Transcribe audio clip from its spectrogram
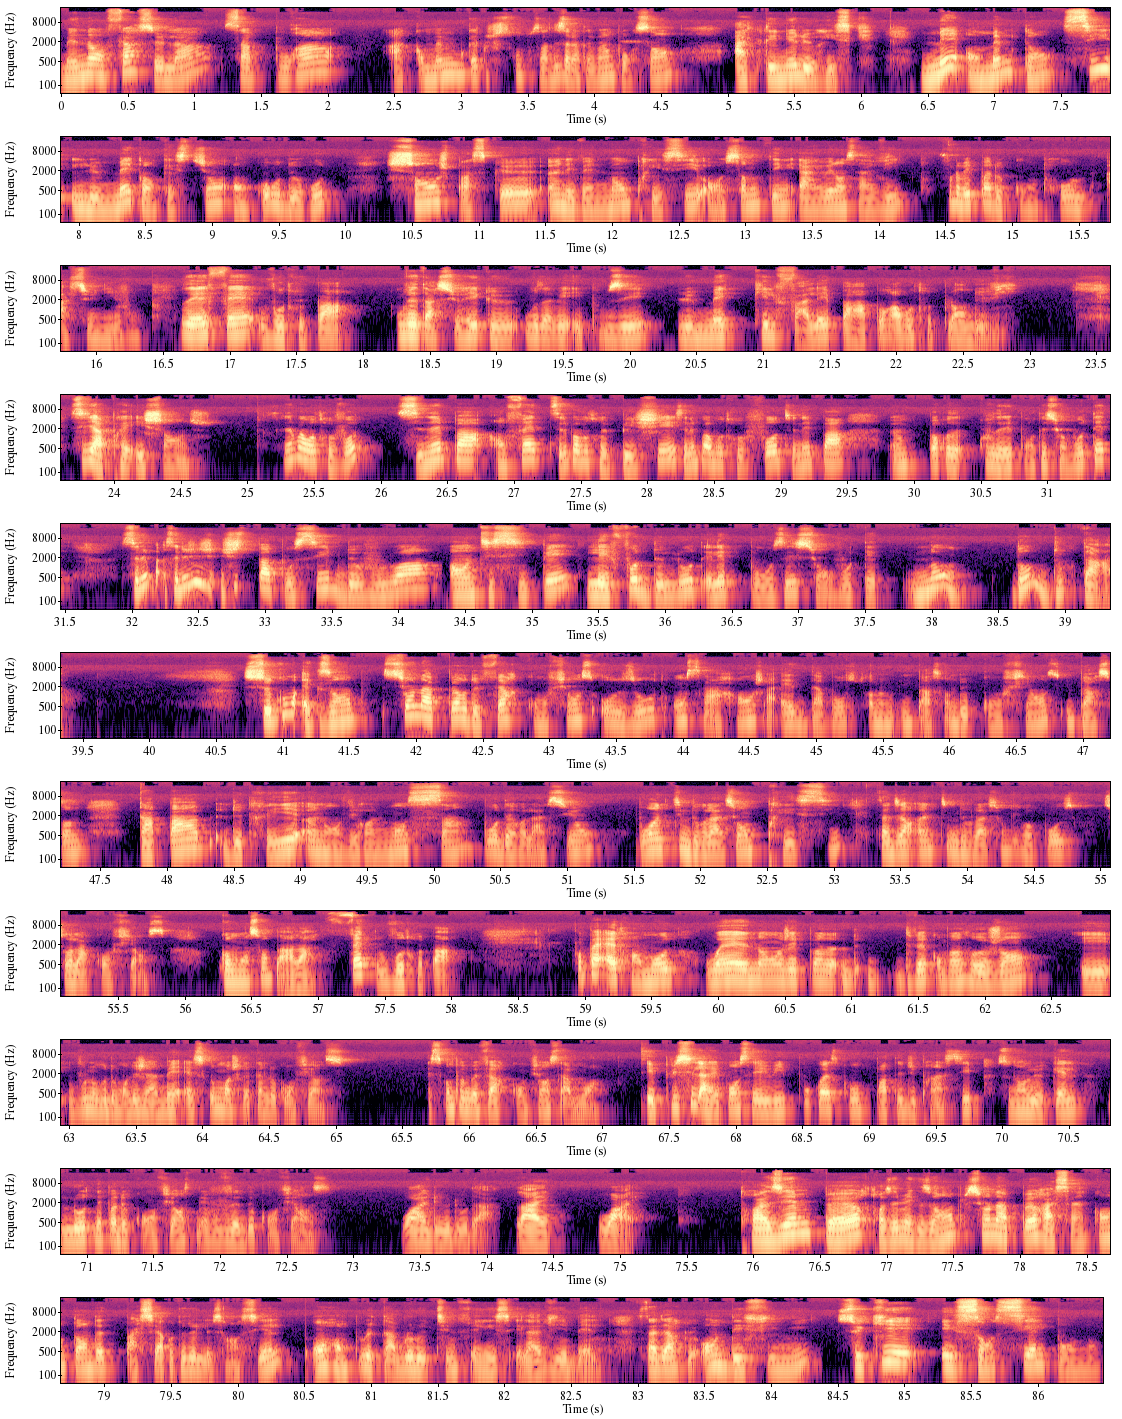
Maintenant, faire cela, ça pourra, à quand même quelque chose comme 70 à 80%, atténuer le risque. Mais en même temps, si le mec en question, en cours de route, change parce qu'un événement précis ou something est arrivé dans sa vie, vous n'avez pas de contrôle à ce niveau. Vous avez fait votre part. Vous êtes assuré que vous avez épousé le mec qu'il fallait par rapport à votre plan de vie. Si après il change, ce n'est pas votre faute. Ce n'est pas, en fait, ce n'est pas votre péché, ce n'est pas votre faute, ce n'est pas un port que vous allez porter sur vos têtes. Ce n'est pas, c'est juste pas possible de vouloir anticiper les fautes de l'autre et les poser sur vos têtes. Non, don't do that. Second exemple, si on a peur de faire confiance aux autres, on s'arrange à être d'abord soi-même une personne de confiance, une personne capable de créer un environnement sain pour des relations, pour un type de relation précis, c'est-à-dire un type de relation qui repose sur la confiance. Commençons par là. Faites votre part. Il ne faut pas être en mode, ouais, non, j'ai peur de faire confiance aux gens et vous ne vous demandez jamais, est-ce que moi je suis quelqu'un de confiance? Est-ce qu'on peut me faire confiance à moi? Et puis si la réponse est oui, pourquoi est-ce que vous partez du principe selon lequel l'autre n'est pas de confiance, mais vous, vous êtes de confiance? Why do you do that? Like, why? Troisième peur, troisième exemple, si on a peur à 50 ans d'être passé à côté de l'essentiel, on remplit le tableau de Tim Ferriss et la vie est belle. C'est-à-dire qu'on définit ce qui est essentiel pour nous.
